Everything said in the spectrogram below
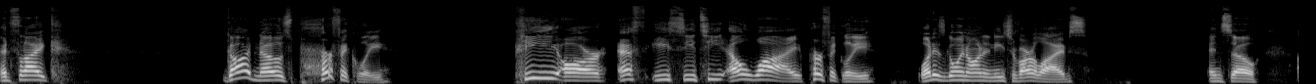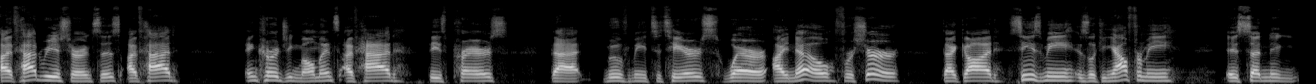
It's like God knows perfectly, P R F E C T L Y, perfectly, what is going on in each of our lives. And so I've had reassurances, I've had encouraging moments, I've had these prayers that move me to tears where I know for sure that God sees me, is looking out for me, is sending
